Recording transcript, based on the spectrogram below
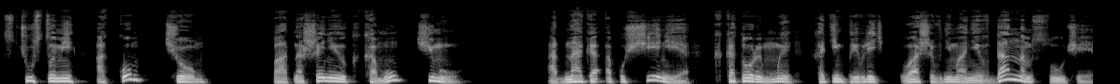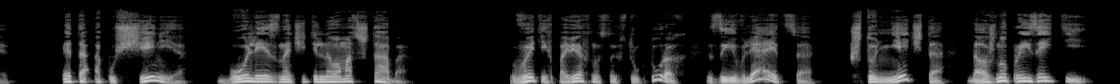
с чувствами о ком чем по отношению к кому чему. Однако опущения, к которым мы хотим привлечь ваше внимание в данном случае, это опущения более значительного масштаба. В этих поверхностных структурах заявляется, что нечто должно произойти.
